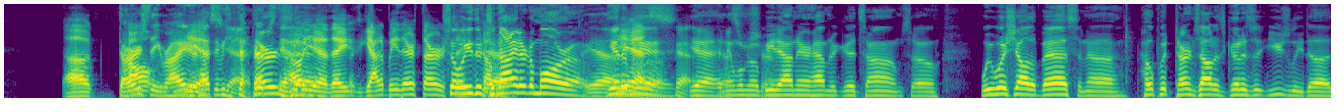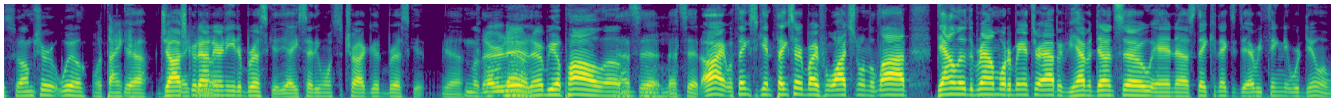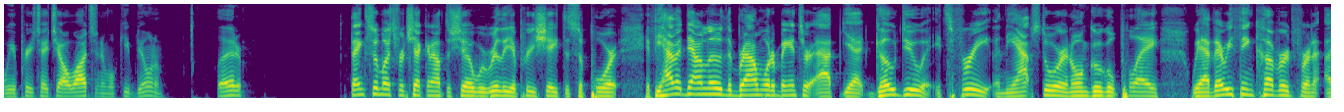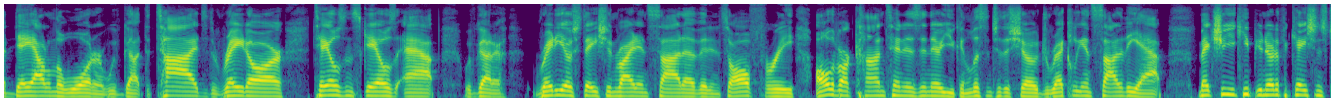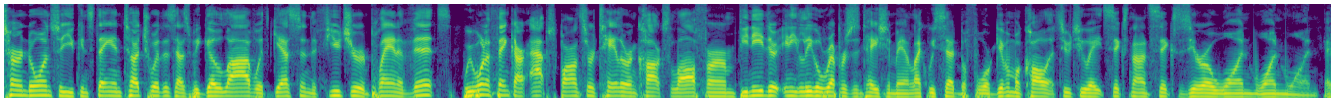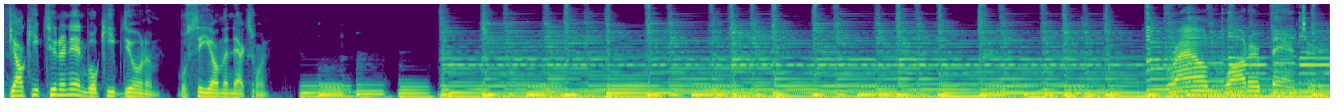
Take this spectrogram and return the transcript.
Uh, Thursday, call- right? It had to be. Yeah. Thursday. Thursday. Oh yeah, they got to be there Thursday. So either Call- tonight or tomorrow, Yeah. get them Yes. in. Yeah. Yeah, and Yes, then we're gonna sure. be down there having a good time. So we wish y'all the best, and uh, hope it turns out as good as it usually does. So I'm sure it will. Well, thank you. Yeah, Josh, Thank go down there much. and eat a brisket. Yeah, he said he wants to try a good brisket. Yeah. Well, there, it there, down. there'll be a pile of 'em. That's it. Mhm. That's it. All right. Well, thanks again. Thanks everybody for watching on the live. Download the Brownwater Banter app if you haven't done so, and uh, stay connected to everything that we're doing. We appreciate y'all watching, and we'll keep doing them. Later. Thanks so much for checking out the show. We really appreciate the support. If you haven't downloaded the Brownwater Banter app yet, go do it. It's free in the App Store and on Google Play. We have everything covered for an, a day out on the water. We've got the tides, the radar, Tails and Scales app. We've got a radio station right inside of it, and it's all free. All of our content is in there. You can listen to the show directly inside of the app. Make sure you keep your notifications turned on so you can stay in touch with us as we go live with guests in the future and plan events. We want to thank our app sponsor, Taylor and Cox Law Firm. If you need any legal representation, man, like we said before, give them a call at 228 696 0111. If y'all keep tuning in, we'll keep doing them. We'll see you on the next one. Brown Water Banter.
